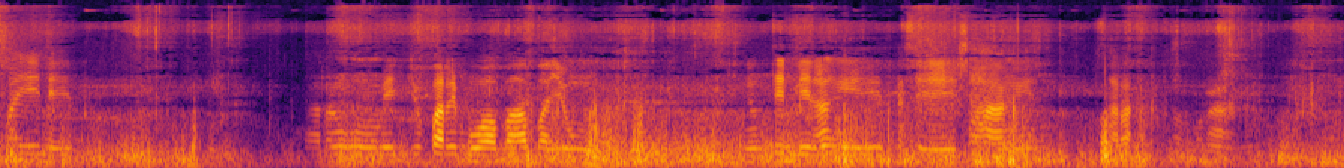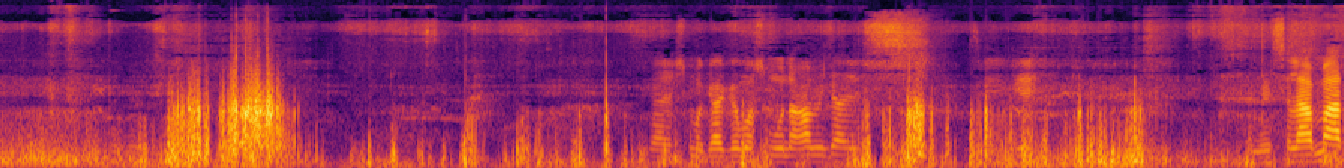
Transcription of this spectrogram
mainit parang medyo pa rin buwababa yung yung tindi ng init kasi sa hangin sarap. Sa mga guys magagamas muna kami guys. Sige. Maraming salamat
